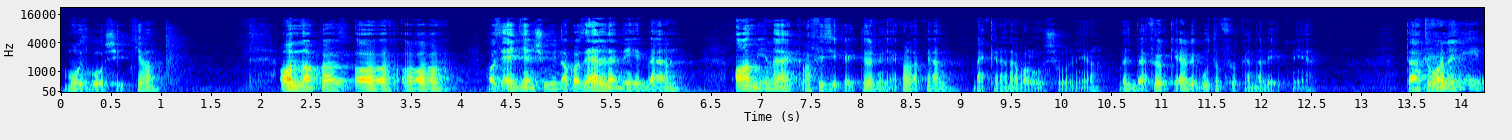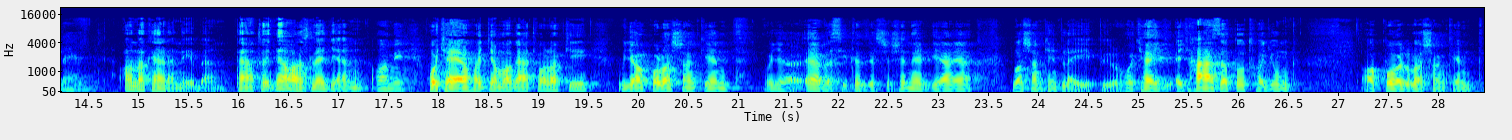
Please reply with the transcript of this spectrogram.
mozgósítja, annak az, a, a, az egyensúlynak az ellenében, aminek a fizikai törvények alapján meg kellene valósulnia, vagy be, föl, előbb-utóbb föl kellene lépnie. Tehát van egy... Annak ellenében. Tehát, hogy ne az legyen, ami, hogyha elhagyja magát valaki, ugye akkor lassanként ugye elveszít az összes energiáját, lassanként leépül. Hogyha egy, egy házat ott hagyunk, akkor lassanként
